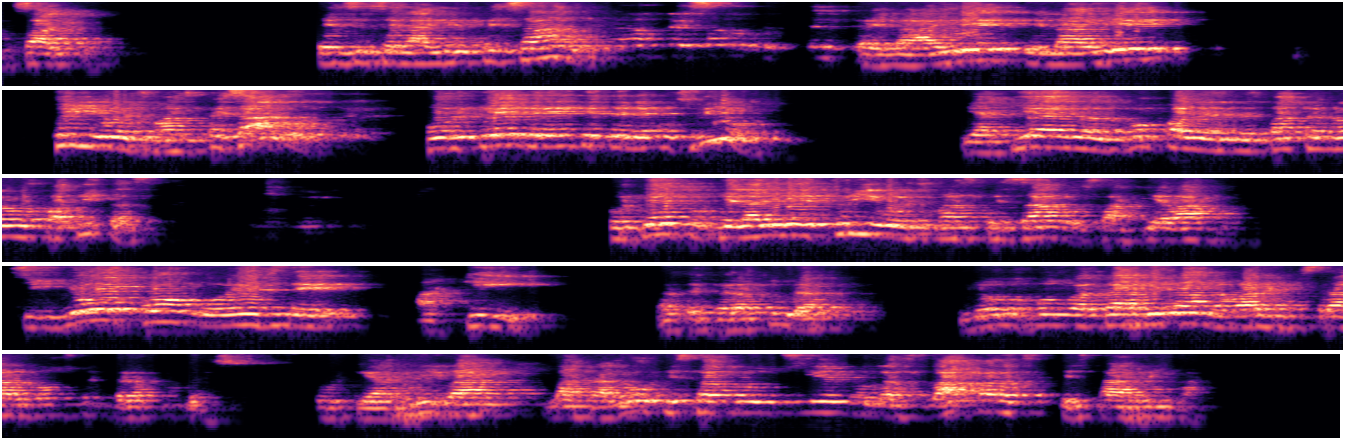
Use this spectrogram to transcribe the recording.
Exacto. Ese es el aire pesado. El aire, el aire frío es más pesado. ¿Por qué creen que tenemos frío? Y aquí a los compas les, están temblando las patitas. ¿Por qué? Porque el aire frío es más pesado, está aquí abajo. Si yo pongo este aquí, la temperatura, y yo lo pongo acá arriba, me va a registrar dos temperaturas. Porque arriba, la calor que está produciendo las lámparas está arriba.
